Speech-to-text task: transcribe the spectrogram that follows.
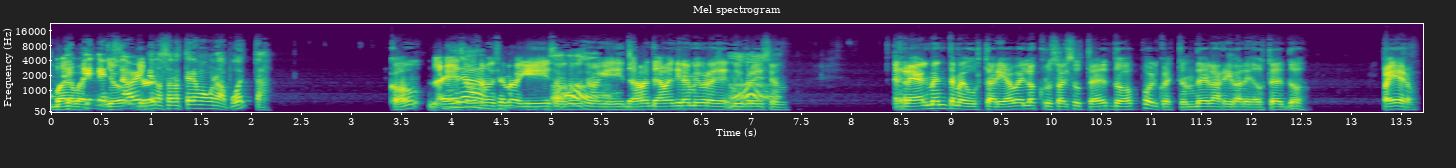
Bueno, es pues él yo, sabe yo- que nosotros tenemos una apuesta. ¿Cómo? No se menciona aquí, eso no se menciona aquí. Déjame, déjame tirar mi, pre- mi Ah. predicción. Realmente me gustaría verlos cruzarse ustedes dos por cuestión de la rivalidad de ustedes dos. Pero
